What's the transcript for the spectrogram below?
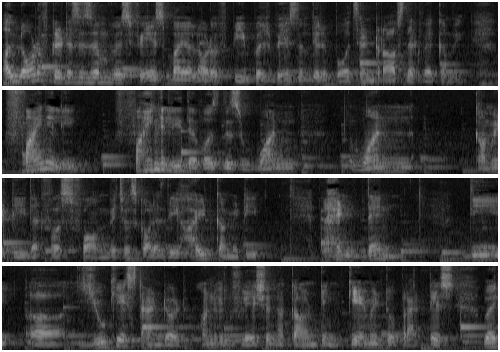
A lot of criticism was faced by a lot of people based on the reports and drafts that were coming. Finally, finally there was this one one committee that was formed which was called as the Hyde Committee and then the uh, UK standard on inflation accounting came into practice where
